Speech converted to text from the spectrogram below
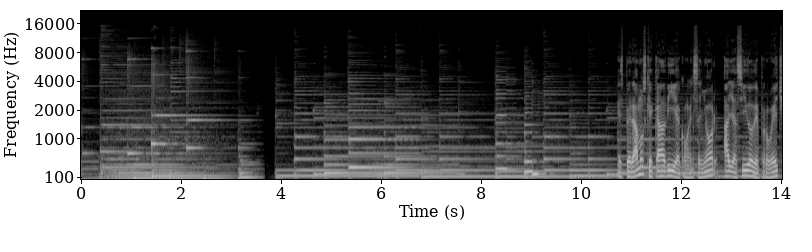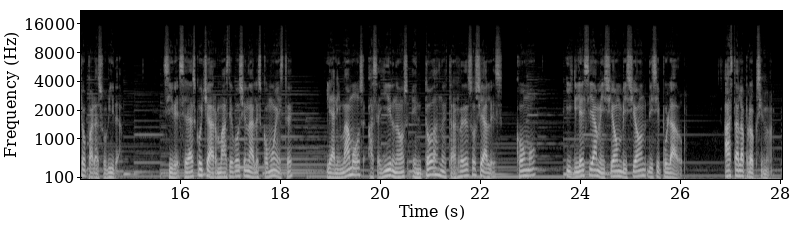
Esperamos que cada día con el Señor haya sido de provecho para su vida. Si desea escuchar más devocionales como este, le animamos a seguirnos en todas nuestras redes sociales como Iglesia Misión Visión Discipulado. Hasta la próxima.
